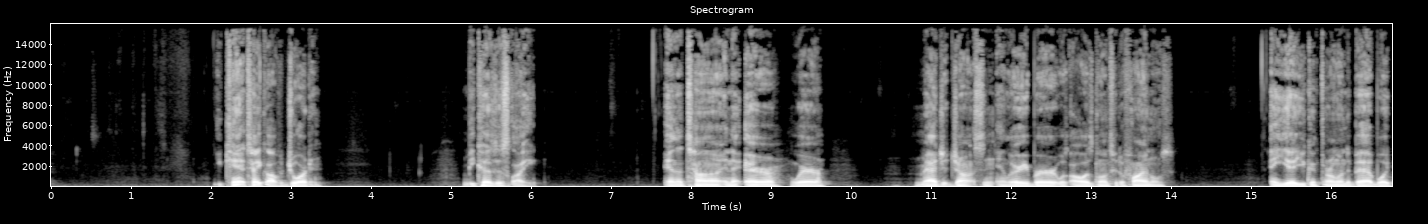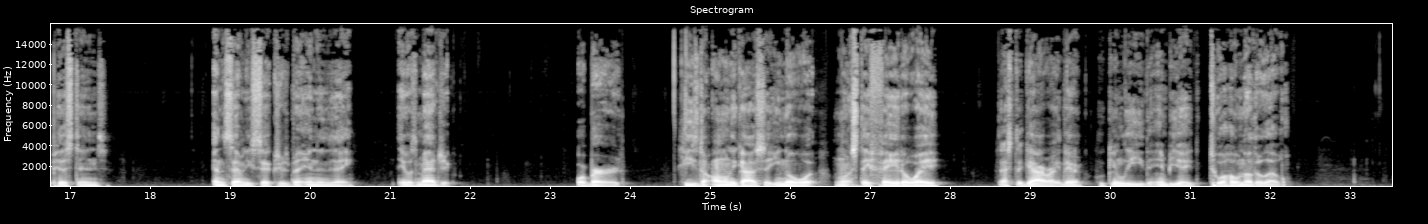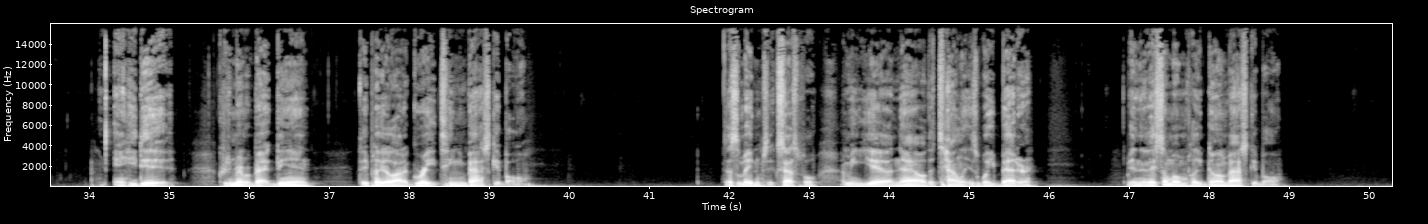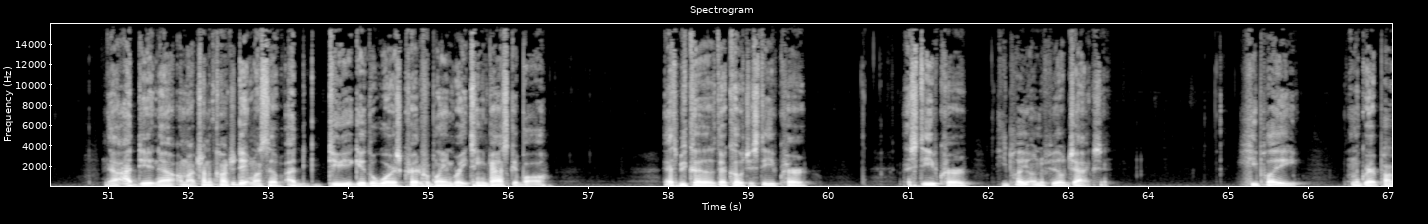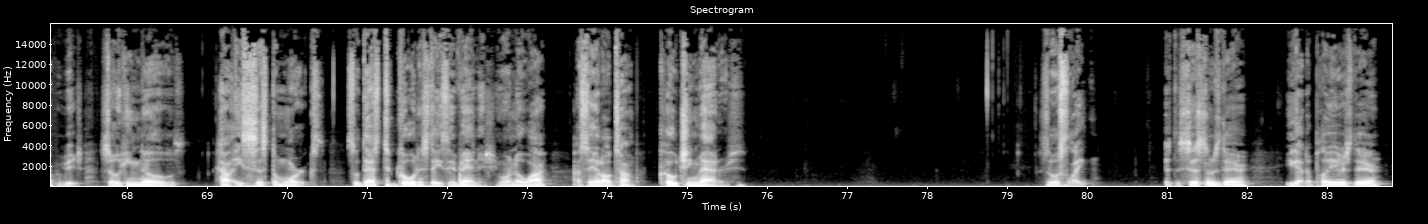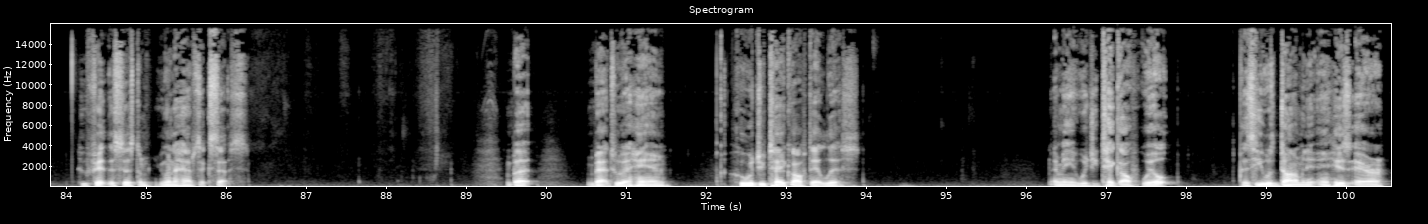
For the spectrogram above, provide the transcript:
You can't take off Jordan because it's like in a time in the era where Magic Johnson and Larry Bird was always going to the finals. And yeah, you can throw in the bad boy Pistons and the 76ers, but in the, the day, it was Magic or Bird. He's the only guy that said, you know what, once they fade away, that's the guy right there who can lead the NBA to a whole nother level. And he did. Because remember, back then, they played a lot of great team basketball. That's what made them successful. I mean, yeah, now the talent is way better. And then they, some of them play dumb basketball. Now, I did, now, I'm not trying to contradict myself. I did give the Warriors credit for playing great team basketball. That's because their coach is Steve Kerr. And Steve Kerr, he played under Phil Jackson. He played under Gregg Popovich, so he knows how a system works. So that's to Golden State's advantage. You want to know why? I say it all the time. Coaching matters. So it's like, if the system's there, you got the players there who fit the system, you're going to have success. But back to a hand, who would you take off that list? I mean, would you take off Wilt? Because he was dominant in his era.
